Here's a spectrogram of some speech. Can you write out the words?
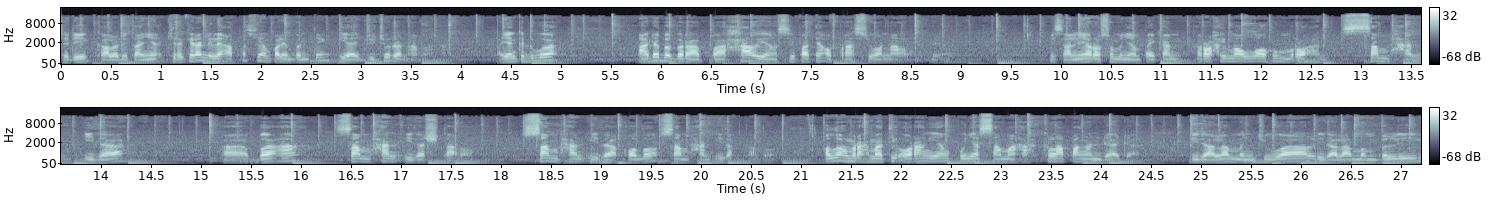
Jadi kalau ditanya kira-kira nilai apa sih yang paling penting? Ya jujur dan amanah. Yang kedua ada beberapa hal yang sifatnya operasional. ya. Misalnya Rasul menyampaikan rahimallahum ro'an samhan ida uh, ba'a samhan ida shtaro samhan ida qadha samhan ida qadha. Allah merahmati orang yang punya samahah, kelapangan dada di dalam menjual, di dalam membeli,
